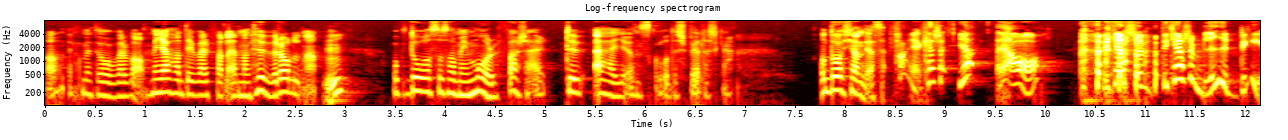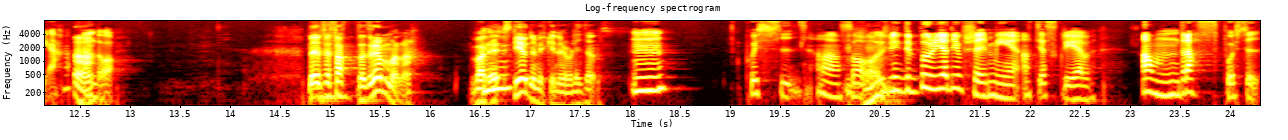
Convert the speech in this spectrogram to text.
Ja, jag kommer inte ihåg vad det var. Men jag hade i varje fall en av huvudrollerna. Och då så sa min morfar så här, du är ju en skådespelerska. Och då kände jag så här, fan jag kanske, ja, ja. Det kanske, det kanske blir det ändå. Men författardrömmarna, var det, skrev du mycket när du var liten? Poesi. Alltså, Det började ju för sig med att jag skrev andras poesi.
